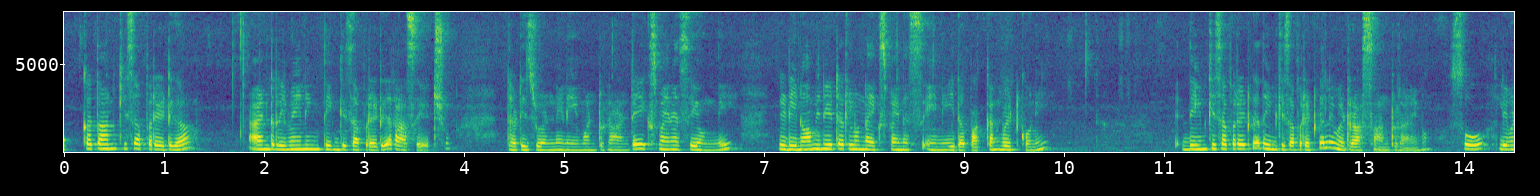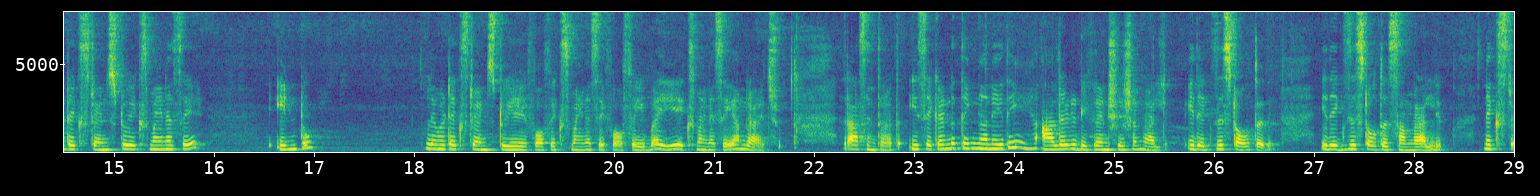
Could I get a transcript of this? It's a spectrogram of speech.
ఒక్కదానికి సపరేట్గా అండ్ రిమైనింగ్ థింగ్కి సపరేట్గా రాసేయచ్చు. దట్ ఈస్ చూడండి నేను ఏమంటున్నా అంటే ఎక్స్ మైనస్ ఏ ఉంది. ఈ డినామినేటర్లో ఉన్న ఎక్స్ మైనస్ ఏని ఇదో పక్కన పెట్టుకొని దీనికి సపరేట్గా దీనికి సపరేట్గా లిమిట్ రాస్తా అంటున్నా నేను. So limit X tends to X minus A into limit X tends to A F of X minus F of A by X minus A అని రాయొచ్చు. రాసిన తర్వాత ఈ సెకండ్ థింగ్ అనేది ఆల్రెడీ డిఫరెన్షియేషన్ వాల్యూ ఇది ఎగ్జిస్ట్ అవుతుంది. ఇది ఎగ్జిస్ట్ అవుతుంది some value next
